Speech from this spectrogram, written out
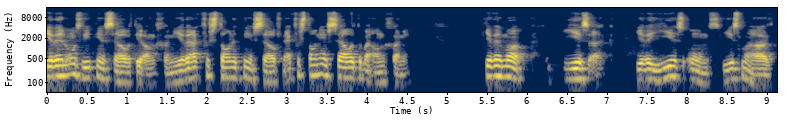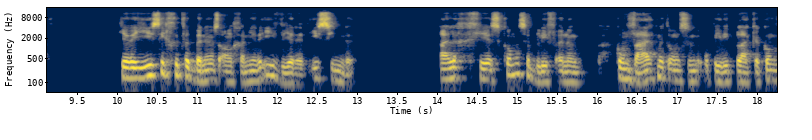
Here, en ons weet nie self wat hier aangaan nie. Here, ek verstaan dit nie self nie. Ek verstaan nie self wat op my aangaan nie. Here, maar hier is ek. Here, hier is ons. Hier is my hart. Here, hier is die goed wat binne ons aangaan. Here, U weet dit. U sien dit. Heilige Gees, kom asseblief in en kom werk met ons in op hierdie plekke. Kom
